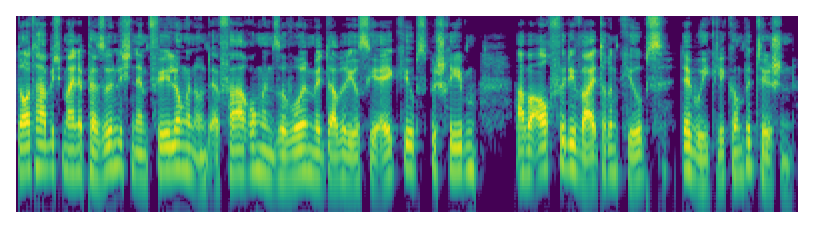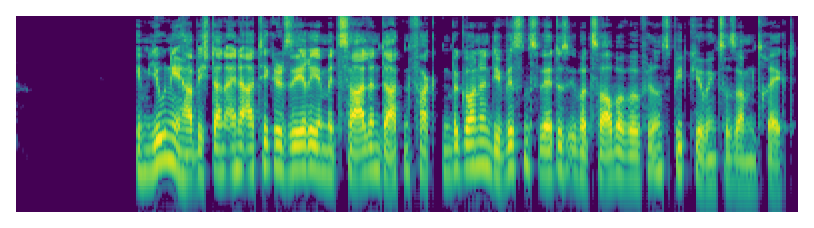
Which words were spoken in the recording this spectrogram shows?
Dort habe ich meine persönlichen Empfehlungen und Erfahrungen sowohl mit WCA Cubes beschrieben, aber auch für die weiteren Cubes der Weekly Competition. Im Juni habe ich dann eine Artikelserie mit Zahlen, Daten, Fakten begonnen, die Wissenswertes über Zauberwürfel und Speedcubing zusammenträgt.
